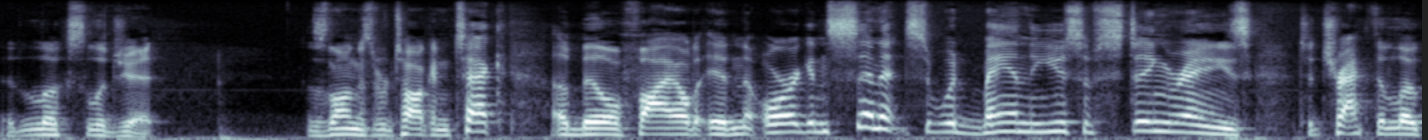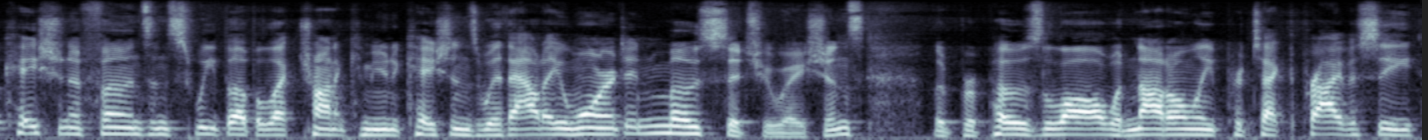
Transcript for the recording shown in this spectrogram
It looks legit. As long as we're talking tech, a bill filed in the Oregon Senate would ban the use of stingrays to track the location of phones and sweep up electronic communications without a warrant in most situations. The proposed law would not only protect privacy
